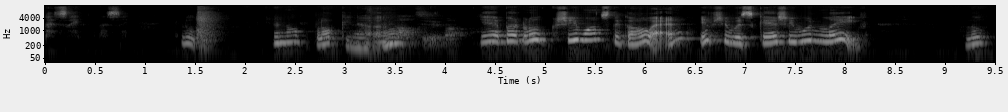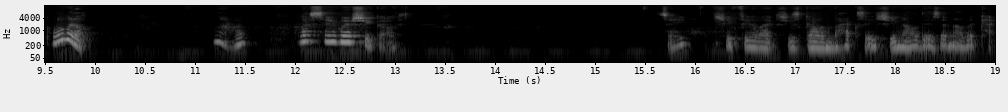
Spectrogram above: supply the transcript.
Let's see, let's see. Look, you're not blocking Yeah, her. Not to, but Yeah, but look, she wants to go, and if she was scared, she wouldn't leave. Look, look at her. No, let's see where she goes. See, she feel like she's going back. See, she know there's another cat.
